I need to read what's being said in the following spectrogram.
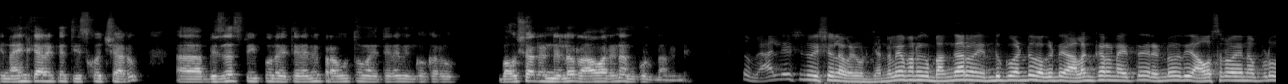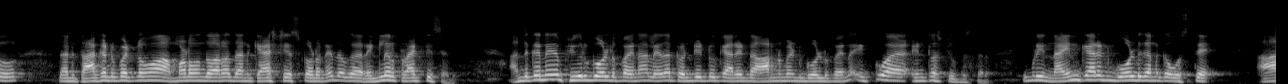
ఈ నైన్ క్యారెట్ని తీసుకొచ్చారు బిజినెస్ పీపుల్ అయితేనేమి ప్రభుత్వం అయితేనేమి ఇంకొకరు బహుశా రెండు నెలలు రావాలని అనుకుంటున్నానండి సో వాల్యుయేషన్ విషయంలో కూడా ఇప్పుడు జనరల్గా మనకు బంగారం ఎందుకు అంటే ఒకటి అలంకరణ అయితే రెండోది అవసరమైనప్పుడు దాన్ని తాకట్టు పెట్టడం అమ్మడం ద్వారా దాన్ని క్యాష్ చేసుకోవడం అనేది ఒక రెగ్యులర్ ప్రాక్టీస్ అది. అందుకనే ప్యూర్ గోల్డ్ పైన లేదా twenty two carat ornament gold పైన ఎక్కువ ఇంట్రెస్ట్ చూపిస్తారు. ఇప్పుడు ఈ నైన్ క్యారెట్ గోల్డ్ కనుక వస్తే ఆ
